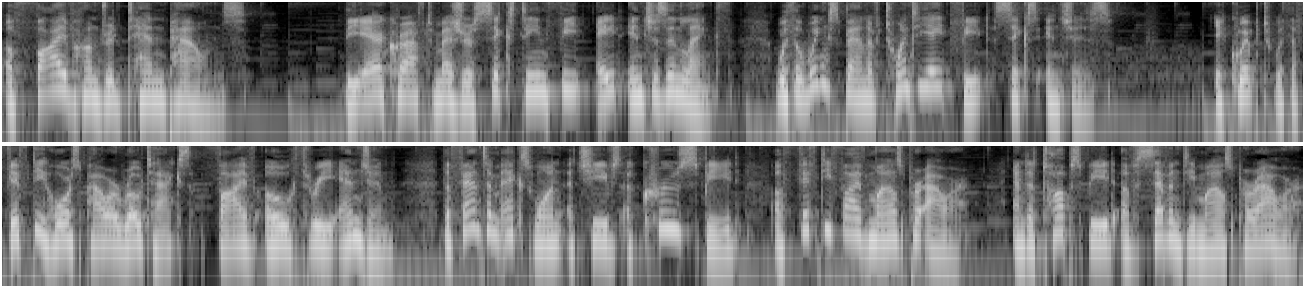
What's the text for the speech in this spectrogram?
of 510 pounds. The aircraft measures 16 feet 8 inches in length, with a wingspan of 28 feet 6 inches. Equipped with a 50 horsepower Rotax 503 engine, the Phantom X1 achieves a cruise speed of 55 miles per hour and a top speed of 70 miles per hour.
